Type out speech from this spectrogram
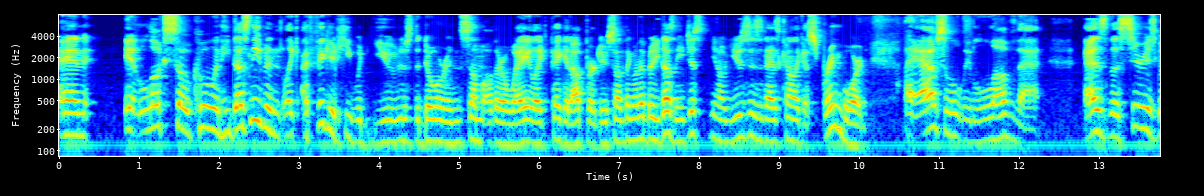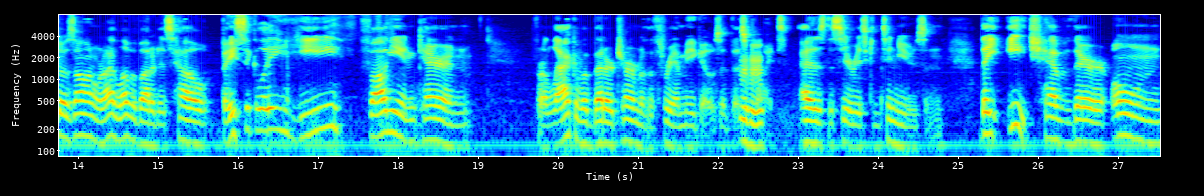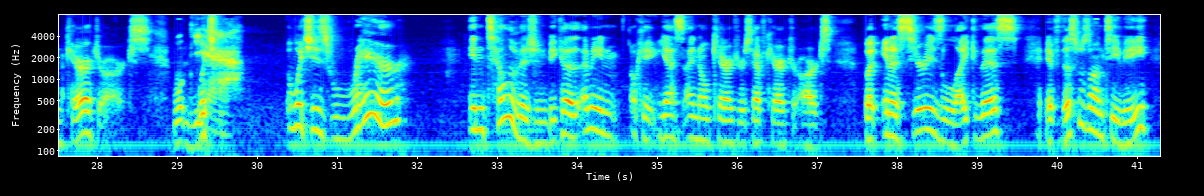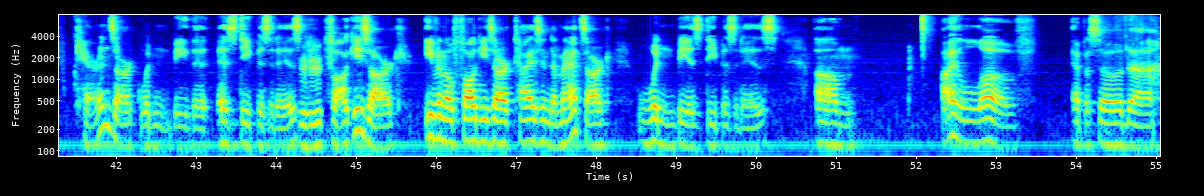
and it looks so cool. And he doesn't even like. I figured he would use the door in some other way, like pick it up or do something with it, but he doesn't. He just you know uses it as kind of like a springboard. I absolutely love that as the series goes on, what I love about it is how basically he, Foggy, and Karen, for lack of a better term, are the three amigos at this Mhm. point as the series continues, and they each have their own character arcs, Well, yeah. Which- which is rare in television because I mean, okay, yes, I know characters have character arcs, but in a series like this, if this was on TV, Karen's arc wouldn't be the, as deep as it is. Mhm. Foggy's arc, even though Foggy's arc ties into Matt's arc, wouldn't be as deep as it is. Um, I love episode uh,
